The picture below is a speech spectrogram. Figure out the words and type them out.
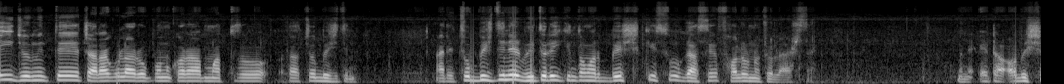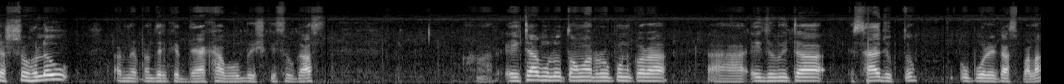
এই জমিতে চারাগুলা রোপণ করা মাত্র চব্বিশ দিন। আর এই চব্বিশ দিনের ভিতরেই কিন্তু আমার বেশ কিছু গাছে ফলনও চলে আসছে। মানে এটা অবিশ্বাস্য হলেও আমি আপনাদেরকে দেখাবো বেশ কিছু গাছ। আর এইটা মূলত আমার রোপণ করা এই জমিটা ছায়াযুক্ত, উপরে গাছপালা।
